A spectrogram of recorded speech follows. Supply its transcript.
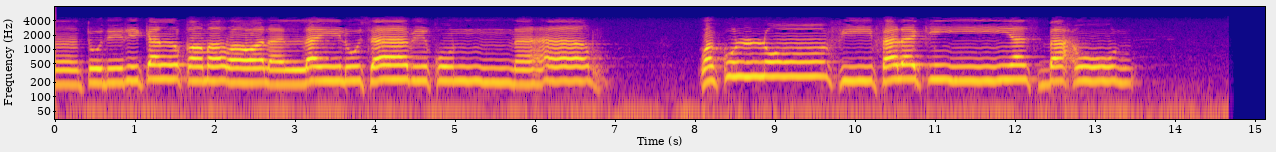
تدرك القمر ولا الليل سابق النهار وكل في فلك يسبحون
